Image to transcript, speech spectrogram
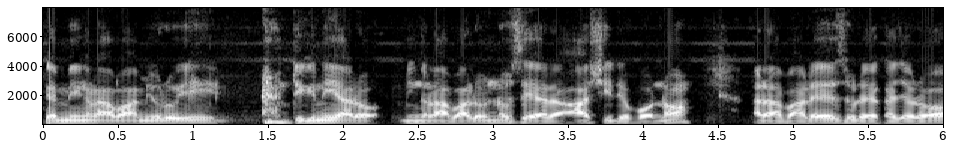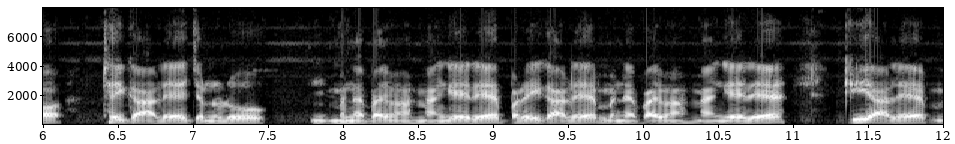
ကဲမင်္ဂလာပါမျိုးတို့ရေဒီကနေ့ကတော့မင်္ဂလာပါလို့နှုတ်ဆက်ရတာအားရှိတယ်ပေါ့နော်အဲ့ဒါဗာလဲဆိုတဲ့အခါကျတော့ထိတ်ကလည်းကျွန်တော်တို့မနေ့ပိုင်းမှာမှန်ခဲ့တယ်ဘရိတ်ကလည်းမနေ့ပိုင်းမှာမှန်ခဲ့တယ်ကီးကလည်းမ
